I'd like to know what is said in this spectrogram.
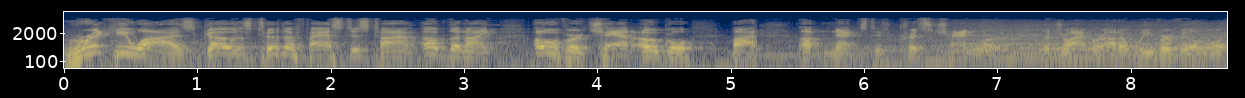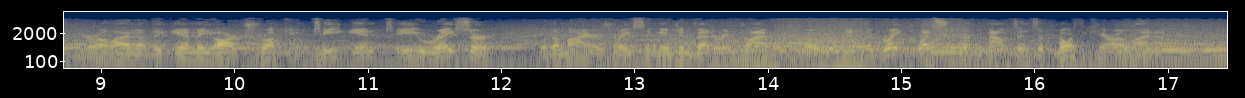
Ricky Weiss goes to the fastest time of the night over Chad Ogle by. Up next is Chris Chandler, the driver out of Weaverville, North Carolina, the MER Trucking TNT Racer with a Myers Racing Engine veteran driver over in the Great Western Mountains of North Carolina.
